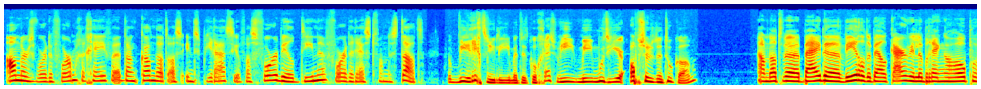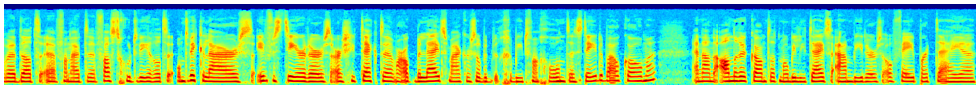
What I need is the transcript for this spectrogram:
anders worden vormgegeven, dan kan dat als inspiratie of als voorbeeld dienen voor de rest van de stad. Wie richten jullie hier met dit congres? Wie, moet hier absoluut naartoe komen? Nou, omdat we beide werelden bij elkaar willen brengen, hopen we dat uh, vanuit de vastgoedwereld ontwikkelaars, investeerders, architecten, maar ook beleidsmakers op het gebied van grond- en stedenbouw komen. En aan de andere kant dat mobiliteitsaanbieders, OV-partijen,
